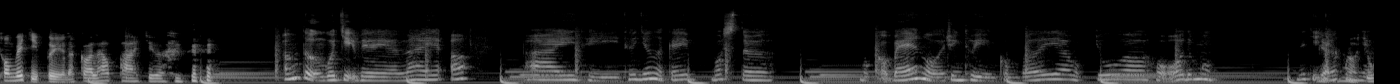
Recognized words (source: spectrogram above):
Không biết chị Tuyền đã coi La Pie chưa? Ấn tượng của chị về Life of Pi thì thứ nhất là cái poster. Một cậu bé ngồi trên thuyền cùng với một chú hổ đúng không nếu chị dạ nhớ không rồi chú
